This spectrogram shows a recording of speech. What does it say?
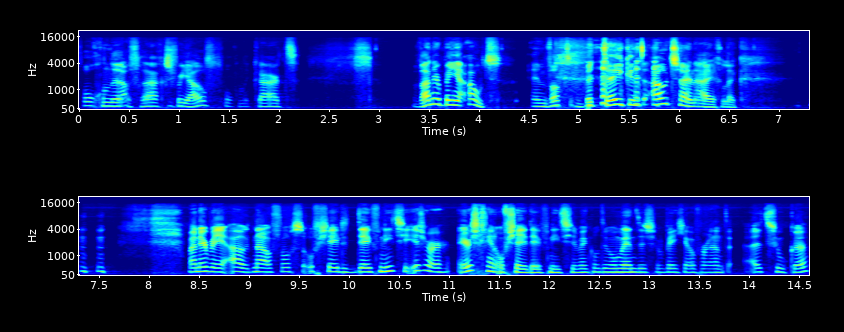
volgende vraag is voor jou. Volgende kaart. Wanneer ben je oud? En wat betekent oud zijn eigenlijk? Wanneer ben je oud? Nou, volgens de officiële definitie is er... Er is geen officiële definitie. Daar ben ik op dit moment dus een beetje over aan het uitzoeken.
